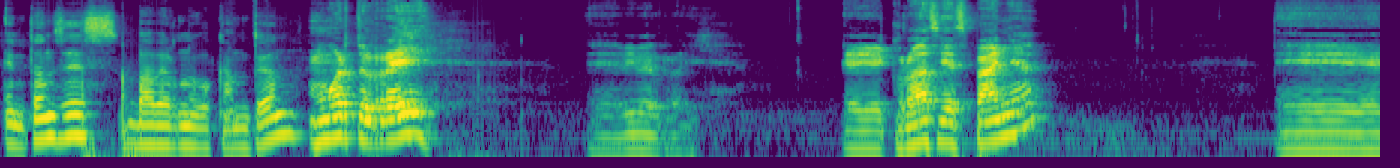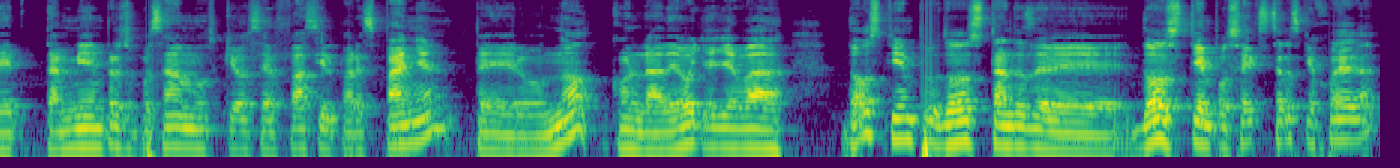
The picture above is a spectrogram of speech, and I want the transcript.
Entonces va a haber nuevo campeón. Muerto el rey, eh, vive el rey. Eh, Croacia, España. Eh, también presupuestábamos que iba a ser fácil para España, pero no. Con la de hoy ya lleva dos tiempos, dos tandas de dos tiempos extras que juega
